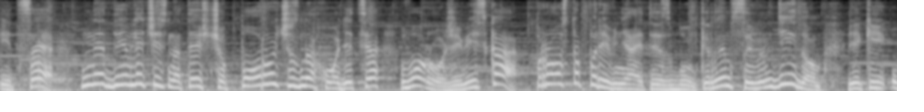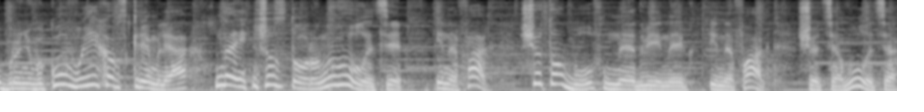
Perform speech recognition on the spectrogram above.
І це не дивлячись на те, що поруч знаходяться ворожі війська. Просто порівняйте з бункерним сивим дідом, який у броньовику виїхав з Кремля на іншу сторону вулиці. І не факт, що то був не двійник, і не факт, що ця вулиця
